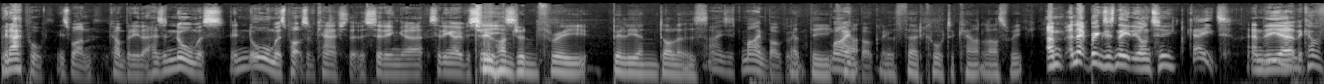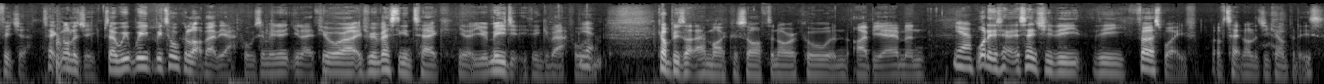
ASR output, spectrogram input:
I mean, Apple is one company that has enormous, enormous pots of cash that are sitting, uh, sitting overseas. Two hundred and three billion dollars Oh, just mind-boggling. at the, mind-boggling. the third quarter count last week. Um, and that brings us neatly on to Kate and the uh, Mm. the cover feature technology. So we, we, we talk a lot about the apples. I mean, you know, if you're uh, if you're investing in tech, you know, you immediately think of Apple. Yeah. Companies like that, Microsoft and Oracle and IBM and Yeah. what is essentially the the first wave of technology companies.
